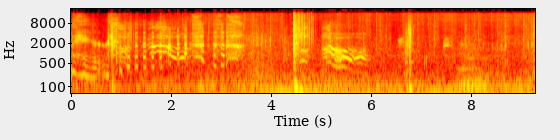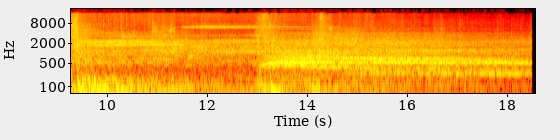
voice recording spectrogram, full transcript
there.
